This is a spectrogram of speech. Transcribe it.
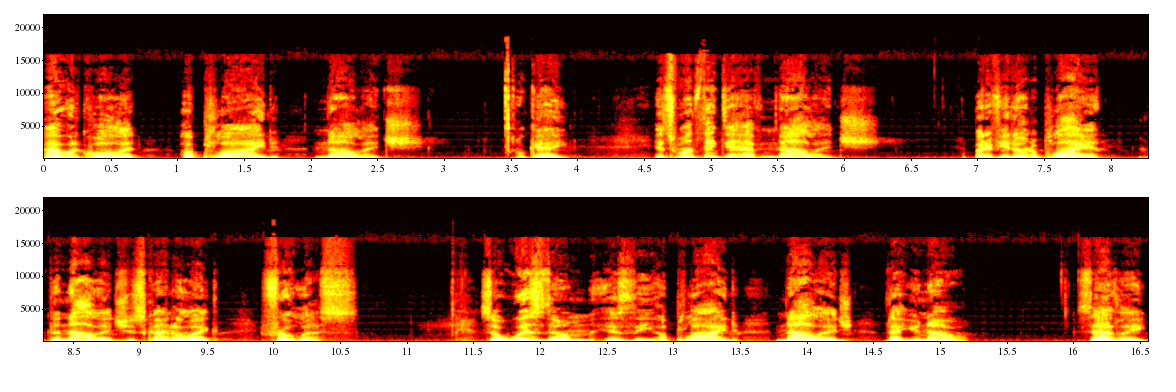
I would call it applied knowledge. Okay? It's one thing to have knowledge, but if you don't apply it, the knowledge is kind of like fruitless. So, wisdom is the applied knowledge that you know. Sadly,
